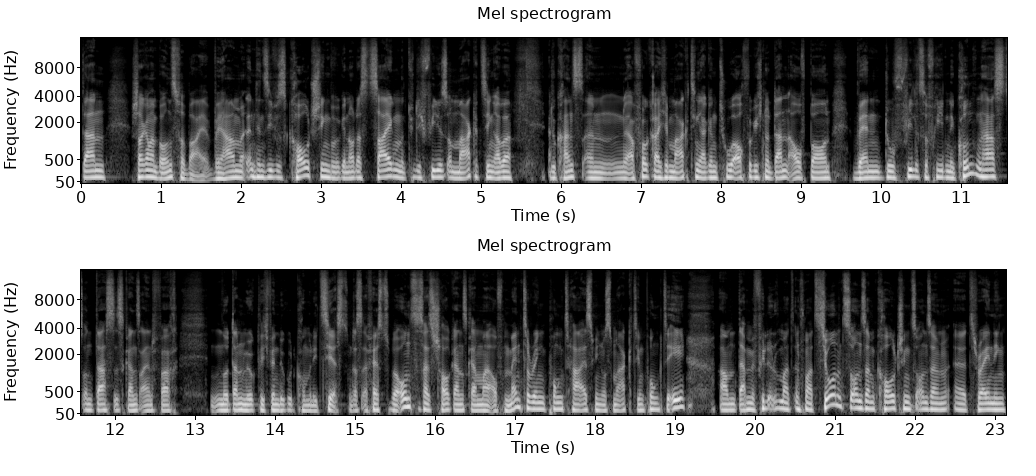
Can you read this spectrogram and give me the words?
dann schau gerne mal bei uns vorbei. Wir haben ein intensives Coaching, wo wir genau das zeigen. Natürlich vieles um Marketing, aber du kannst eine erfolgreiche Marketingagentur auch wirklich nur dann aufbauen, wenn du viele zufriedene Kunden hast. Und das ist ganz einfach nur dann möglich, wenn du gut kommunizierst. Und das erfährst du bei uns. Das heißt, schau ganz gerne mal auf mentoring.hs-marketing.de. Ähm, da haben wir viele Informationen zu unserem Coaching, zu unserem äh, Training.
